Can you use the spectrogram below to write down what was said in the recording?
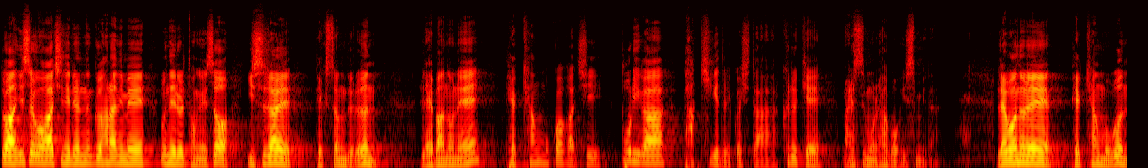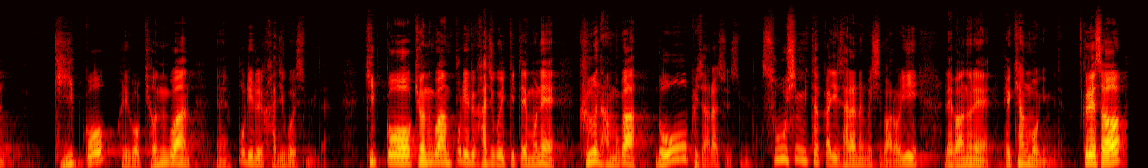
또한 이슬과 같이 내리는 그 하나님의 은혜를 통해서 이스라엘 백성들은 레바논의 백향목과 같이 뿌리가 박히게 될 것이다. 그렇게 말씀을 하고 있습니다. 레바논의 백향목은 깊고 그리고 견고한 예, 뿌리를 가지고 있습니다. 깊고 견고한 뿌리를 가지고 있기 때문에 그 나무가 높이 자랄 수 있습니다. 수십 미터까지 자라는 것이 바로 이 레바논의 백향목입니다. 그래서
